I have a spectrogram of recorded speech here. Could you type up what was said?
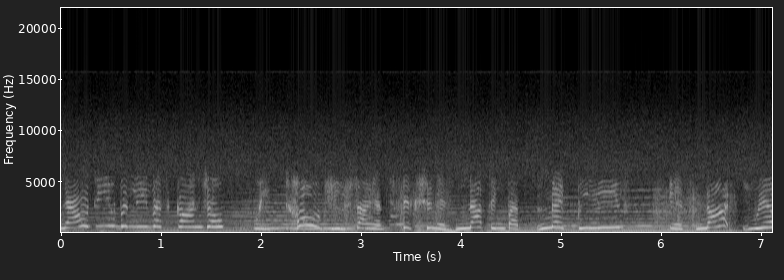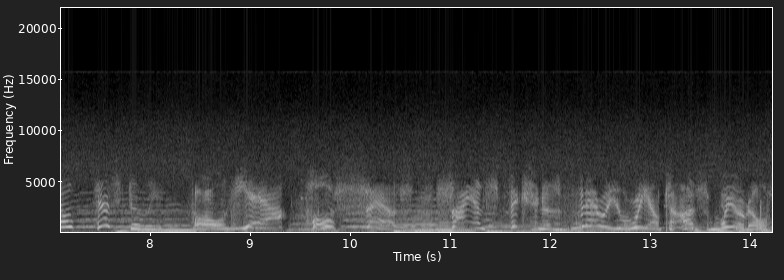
Now do you believe us, Gonzo? We told you science fiction is nothing but make-believe. It's not real history. Oh, yeah? Who says? Science fiction is very real to us weirdos.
